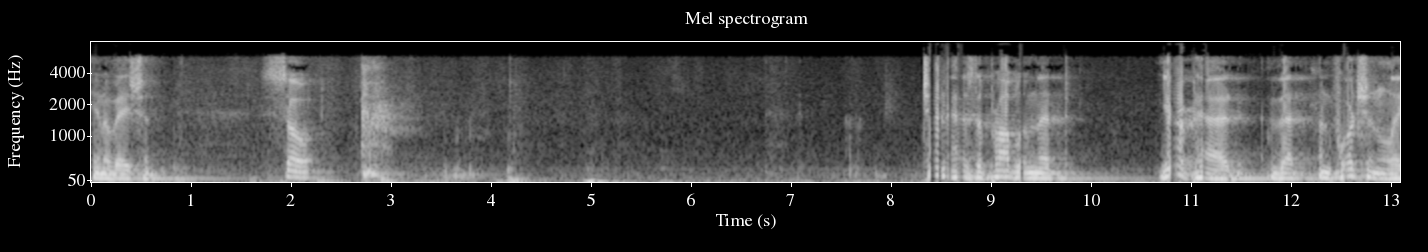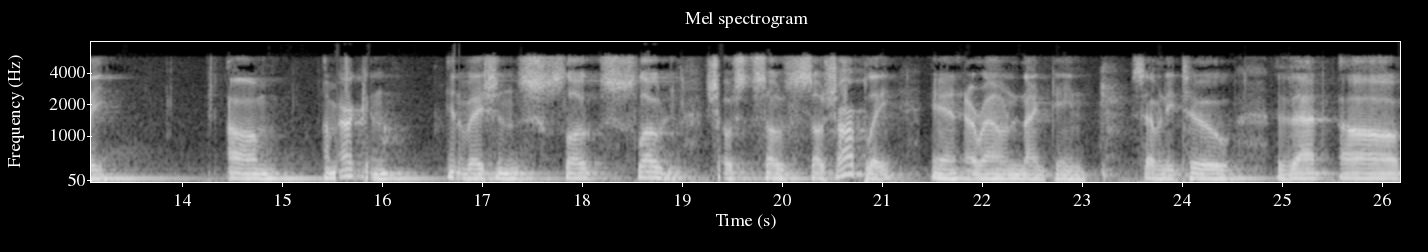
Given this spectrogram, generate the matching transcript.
innovation. So, China has the problem that Europe had, that unfortunately um, American innovations slow, slowed so, so, so sharply in around 1972 that uh,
